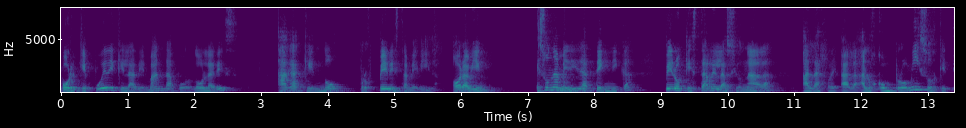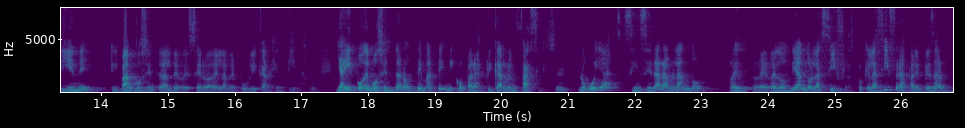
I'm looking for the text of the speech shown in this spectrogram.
porque puede que la demanda por dólares haga que no prospere esta medida. Ahora bien, es una medida técnica, pero que está relacionada a, las a la- a los compromisos que tiene el Banco Central de Reserva de la República Argentina. Y ahí podemos entrar a un tema técnico para explicarlo en fácil. Sí. Lo voy a sincerar hablando, redondeando las cifras, porque las cifras, para empezar,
